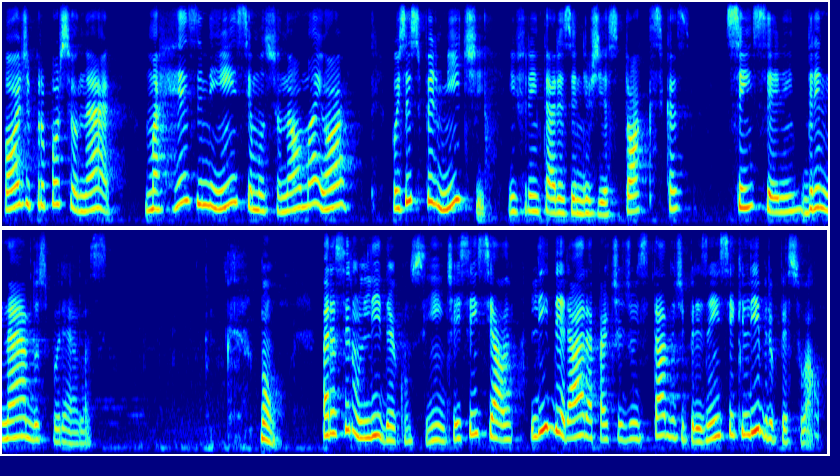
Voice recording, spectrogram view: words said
pode proporcionar uma resiliência emocional maior, pois isso permite enfrentar as energias tóxicas sem serem drenados por elas. Bom, para ser um líder consciente, é essencial liderar a partir de um estado de presença e equilíbrio pessoal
